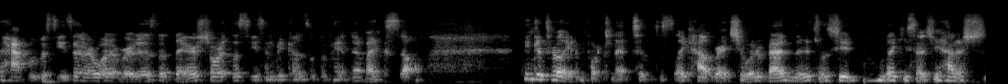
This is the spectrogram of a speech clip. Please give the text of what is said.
half of a season or whatever it is that they're short this season because of the pandemic. So I think it's really unfortunate to just like how great she would have been. There's, she, like you said, she had a sh-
